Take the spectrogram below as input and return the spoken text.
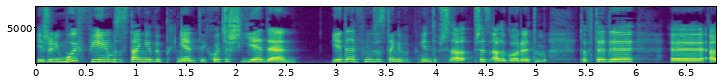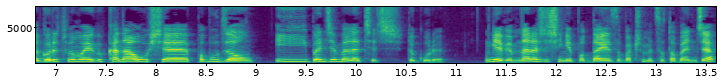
jeżeli mój film zostanie wypchnięty, chociaż jeden, jeden film zostanie wypchnięty przez, przez algorytm, to wtedy e, algorytmy mojego kanału się pobudzą i będziemy lecieć do góry. Nie wiem, na razie się nie poddaję, zobaczymy co to będzie.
